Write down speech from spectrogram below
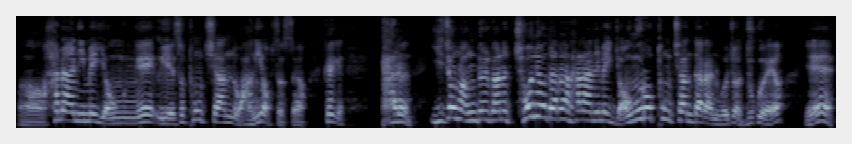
어, 하나님의 영에 의해서 통치한 왕이 없었어요. 그러니까 다른 이전 왕들과는 전혀 다른 하나님의 영으로 통치한다라는 거죠. 누구예요? 예,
